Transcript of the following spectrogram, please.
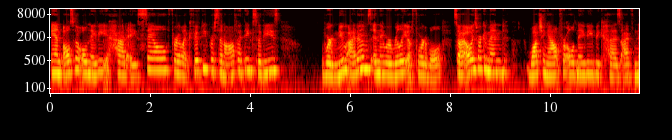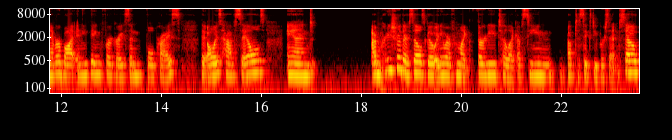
And also Old Navy had a sale for like 50% off, I think. So these were new items and they were really affordable. So I always recommend watching out for Old Navy because I've never bought anything for Grayson full price. They always have sales and I'm pretty sure their sales go anywhere from like 30 to like I've seen up to 60%. So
